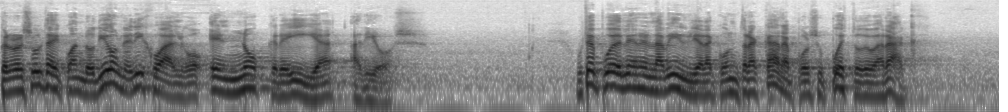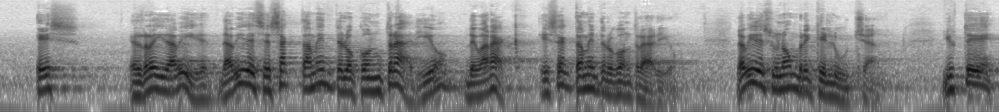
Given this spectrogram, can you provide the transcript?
pero resulta que cuando Dios le dijo algo, él no creía a Dios. Usted puede leer en la Biblia la contracara, por supuesto, de Barak. Es el rey David. David es exactamente lo contrario de Barak, exactamente lo contrario. David es un hombre que lucha. Y usted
